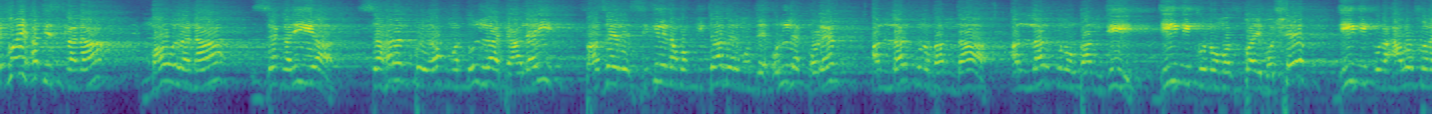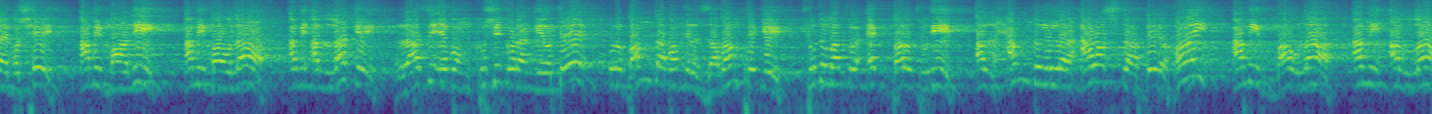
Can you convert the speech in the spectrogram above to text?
একই হাদিস খানা মাওলানা জাকারিয়া সাহারানপুর রহমতুল্লাহ আলাই ফাজাইলে জিকির নামক কিতাবের মধ্যে উল্লেখ করেন, আল্লাহর কোন বান্দা, আল্লাহর কোন বান্দি, দিনই কোনো মজবাই বসে দিনই কোন আলোচনায় বসে আমি মালিক, আমি মাওলা, আমি আল্লাহকে রাজি এবং খুশি করার নিয়তে কোন বান্দা বান্দের জবান থেকে শুধুমাত্র একবার যদি আলহামদুলিল্লাহ আওয়াজটা বের হয়, আমি মাওলা, আমি আল্লাহ,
